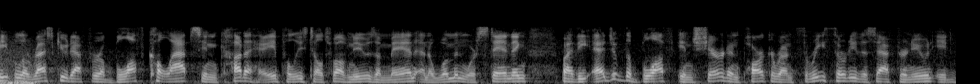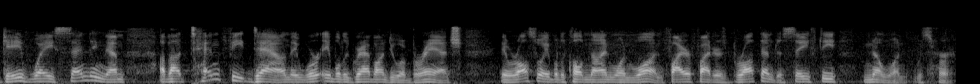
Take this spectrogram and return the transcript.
people are rescued after a bluff collapse in Cudahy. Police tell 12 News a man and a woman were standing by the edge of the bluff in Sheridan Park around 3.30 this afternoon. It gave way, sending them about 10 feet down. They were able to grab onto a branch. They were also able to call 911. Firefighters brought them to safety. No one was hurt.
